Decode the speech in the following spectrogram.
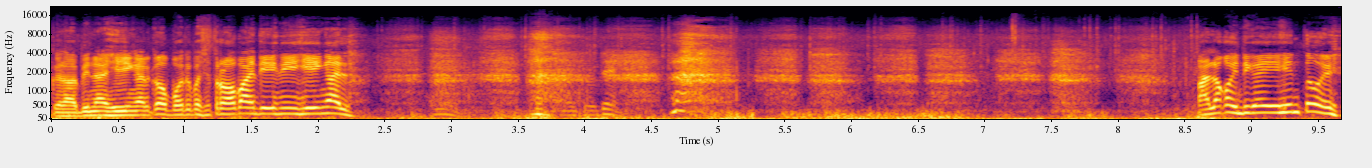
Grabe na hingal ko. Buti pa si tropa hindi hinihingal. Kala ko hindi kayo hihinto eh.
